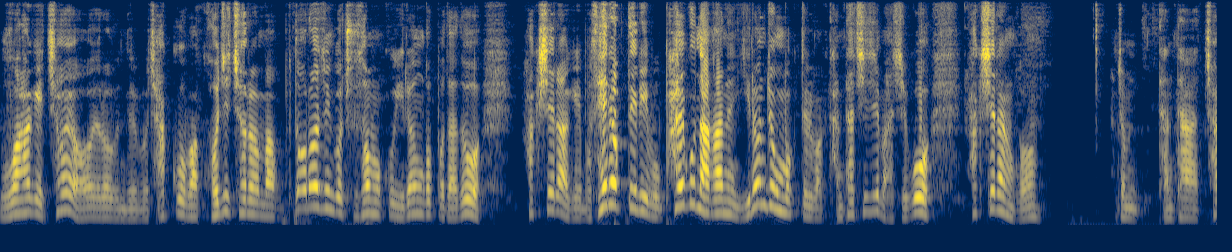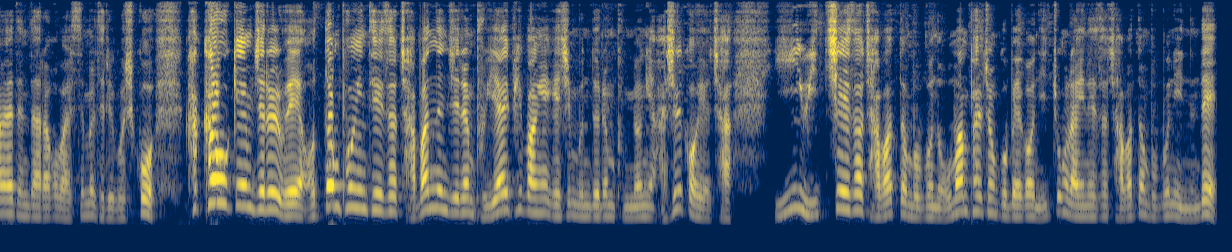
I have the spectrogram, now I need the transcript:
우아하게 쳐요, 여러분들. 뭐 자꾸 막 거지처럼 막 떨어진 거 주워 먹고 이런 것보다도 확실하게 뭐 세력들이 뭐 팔고 나가는 이런 종목들 막 단타 치지 마시고 확실한 거 좀 단타 쳐야 된다라고 말씀을 드리고 싶고 카카오 게임즈를 왜 어떤 포인트에서 잡았는지는 VIP 방에 계신 분들은 분명히 아실 거예요. 자, 이 위치에서 잡았던 부분 58,900원 이쪽 라인에서 잡았던 부분이 있는데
